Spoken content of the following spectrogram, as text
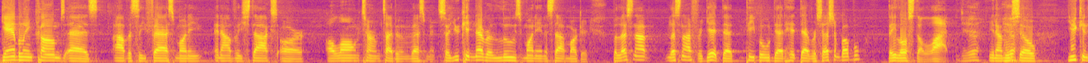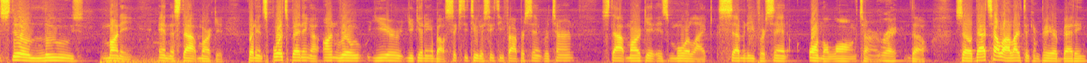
gambling comes as obviously fast money, and obviously stocks are a long-term type of investment. So you can never lose money in the stock market. But let's not let's not forget that people that hit that recession bubble, they lost a lot. Yeah. You know what I yeah. mean? So you can still lose money in the stock market. But in sports betting, an unreal year, you're getting about 62 to 65 percent return. Stock market is more like 70 percent on the long term, Right. Though, so that's how I like to compare betting.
